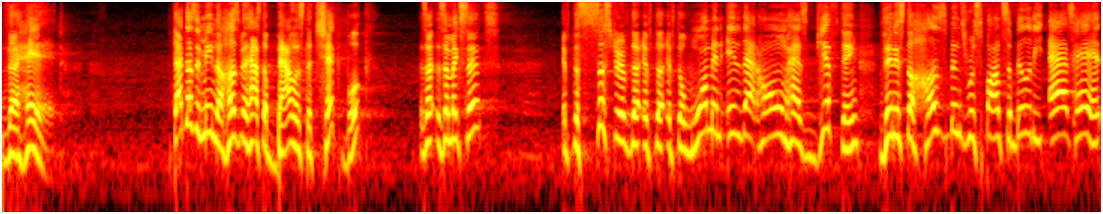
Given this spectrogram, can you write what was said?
the head. That doesn't mean the husband has to balance the checkbook. Does that, does that make sense? If the sister, if the, if, the, if the woman in that home has gifting, then it's the husband's responsibility as head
